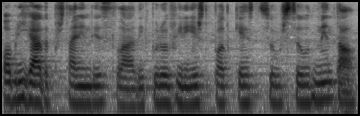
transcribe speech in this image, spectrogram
Obrigada por estarem desse lado e por ouvirem este podcast sobre saúde mental.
